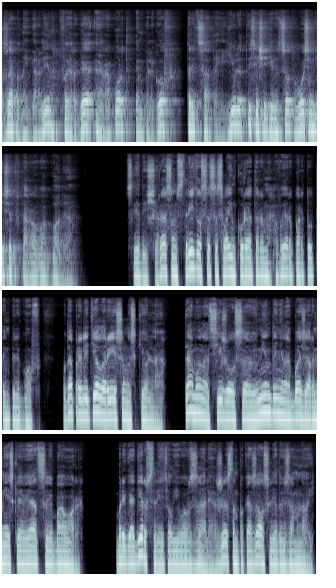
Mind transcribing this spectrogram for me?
Западный Берлин, ФРГ, аэропорт Темпельгоф, 30 июля 1982 года. В следующий раз он встретился со своим куратором в аэропорту Темпельгоф, куда прилетел рейсом из Кёльна. Там он отсиживался в Миндене на базе армейской авиации «Баор». Бригадир встретил его в зале, жестом показал «следуй за мной».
